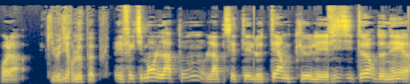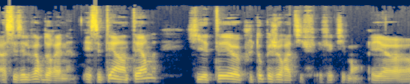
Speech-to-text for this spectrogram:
Voilà. Qui veut dire le peuple. Effectivement, lapon, lap, c'était le terme que les visiteurs donnaient à ces éleveurs de rennes. Et c'était un terme qui était euh, plutôt péjoratif, effectivement. Et euh,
